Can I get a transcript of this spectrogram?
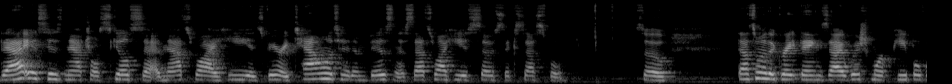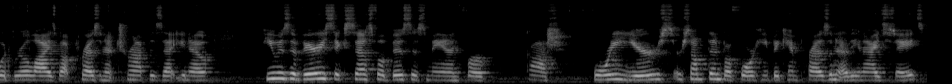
That is his natural skill set, and that's why he is very talented in business. That's why he is so successful. So, that's one of the great things I wish more people would realize about President Trump is that, you know, he was a very successful businessman for, gosh, 40 years or something before he became president of the United States.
